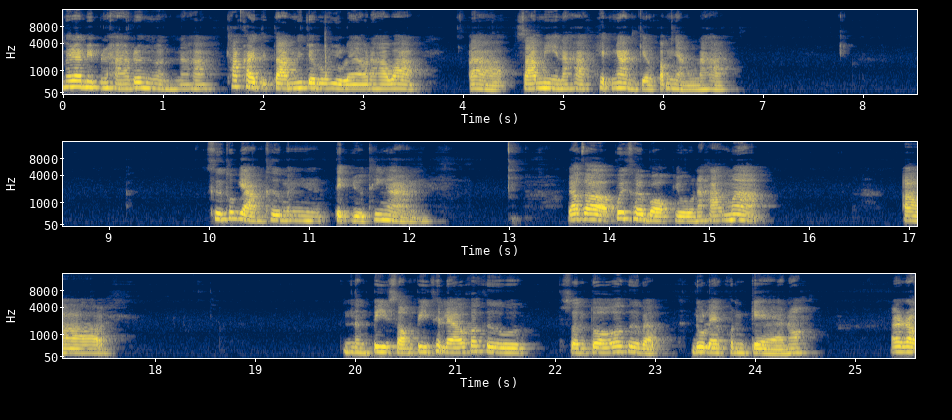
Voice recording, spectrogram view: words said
ไม่ได้มีปัญหาเรื่องเงินนะคะ ถ้าใครติดตามนี่จะรู้อยู่แล้วนะคะว่าอ่าสามีนะคะเหตุงานเกี่ยวกับหยังนะคะ คือทุกอย่างคือมันติดอยู่ที่งาน แล้วก็ปุ้ยเคยบอกอยู่นะคะเมื่ออ่าหนึ่งปีสองปีที่แล้วก็คือส่วนตัวก็คือแบบ ดูแลคนแก่เนาะแล้วเรา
